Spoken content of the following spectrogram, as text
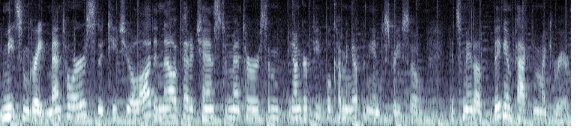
You meet some great mentors that teach you a lot and now I've had a chance to mentor some younger people coming up in the industry so it's made a big impact in my career.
